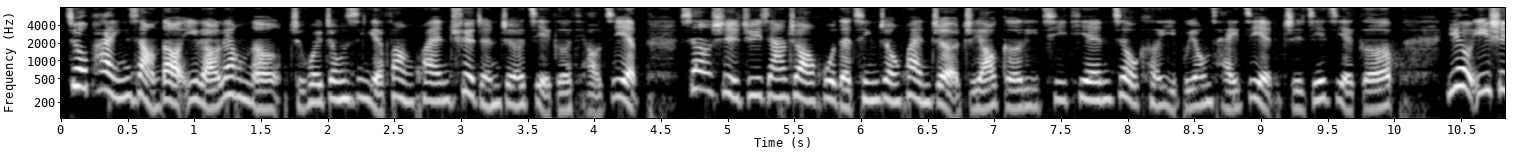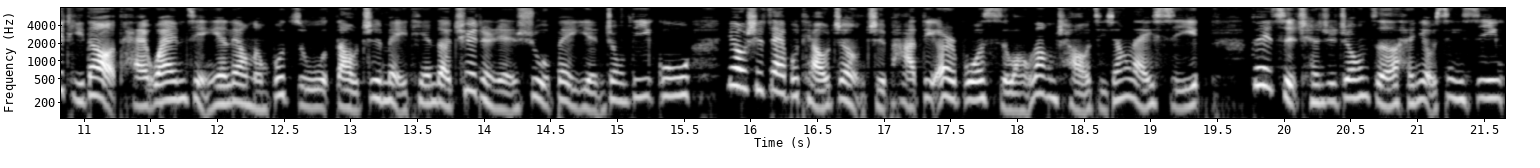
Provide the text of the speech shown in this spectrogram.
就怕影响到医疗量能。指挥中心也放宽确诊者解隔条件，像是居家照护的轻症患者，只要隔离七天就可以不用裁剪，直接解隔。也有医师提到，台湾检验量能不足，导致每天的确诊人数被严重低估，要是再不调整，只怕第二波死亡浪潮即将来袭。对此，陈时中则很有信心，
